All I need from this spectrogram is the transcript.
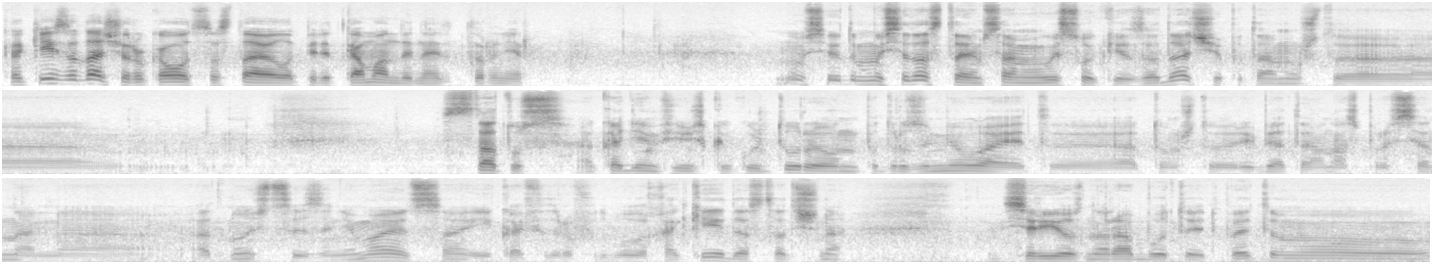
Какие задачи руководство ставило перед командой на этот турнир? Ну, всегда, мы всегда ставим самые высокие задачи, потому что э, статус Академии физической культуры, он подразумевает э, о том, что ребята у нас профессионально относятся и занимаются, и кафедра футбола хоккея достаточно серьезно работает. Поэтому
